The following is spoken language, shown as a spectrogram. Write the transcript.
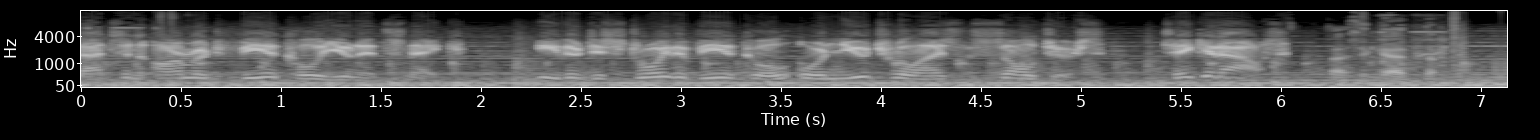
That's an armored vehicle unit, Snake. Either destroy the vehicle or neutralize the soldiers. Take it out. tai se käyttää.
